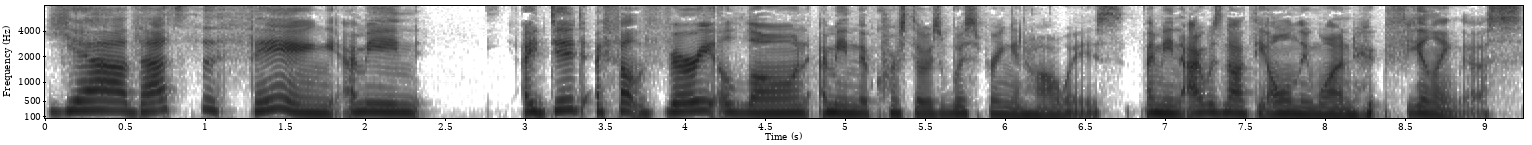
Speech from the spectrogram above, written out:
Yeah, that's the thing. I mean, I did, I felt very alone. I mean, of course, there was whispering in hallways. I mean, I was not the only one who, feeling this,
